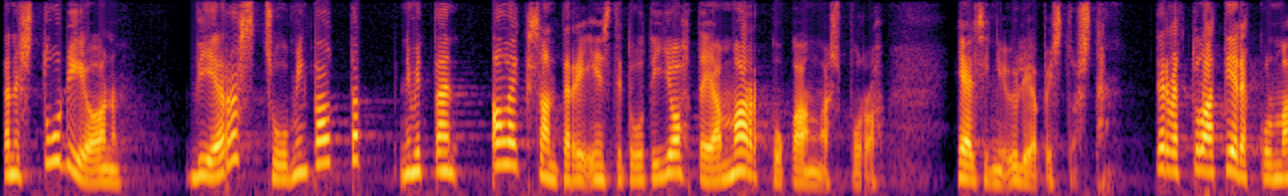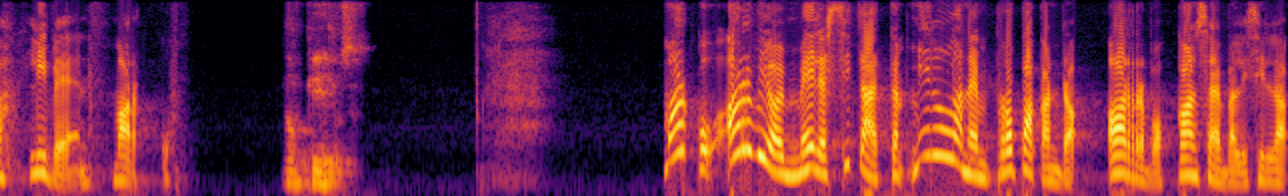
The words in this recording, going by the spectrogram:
tänne studioon vieras Zoomin kautta, nimittäin Aleksanteri-instituutin johtaja Markku Kangaspuro Helsingin yliopistosta. Tervetuloa Tiedekulma Liveen, Markku. No kiitos. Markku, arvioi meille sitä, että millainen propaganda-arvo kansainvälisillä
